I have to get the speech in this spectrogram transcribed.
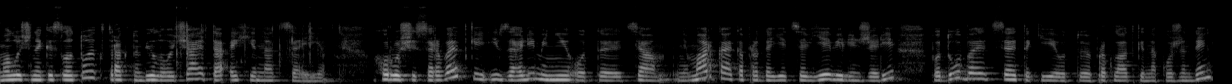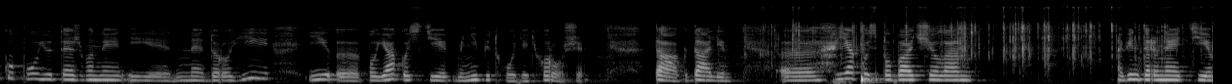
молочною кислотою, екстрактом білого чаю та ехінацеї. Хороші серветки, і взагалі мені от е, ця марка, яка продається в Єві лінжері, подобається. Такі от е, прокладки на кожен день купую, теж вони і недорогі, і е, по якості мені підходять, хороші. Так, далі. Е, якось побачила в інтернеті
